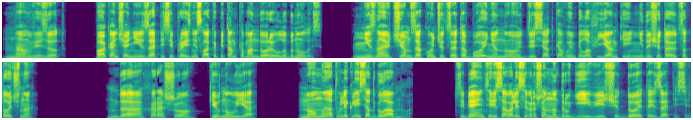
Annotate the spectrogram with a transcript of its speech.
«Нам везет», — по окончании записи произнесла капитан-командор и улыбнулась. «Не знаю, чем закончится эта бойня, но десятка вымпелов Янки не досчитаются точно». «Да, хорошо», — кивнул я. «Но мы отвлеклись от главного. Тебя интересовали совершенно другие вещи до этой записи.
